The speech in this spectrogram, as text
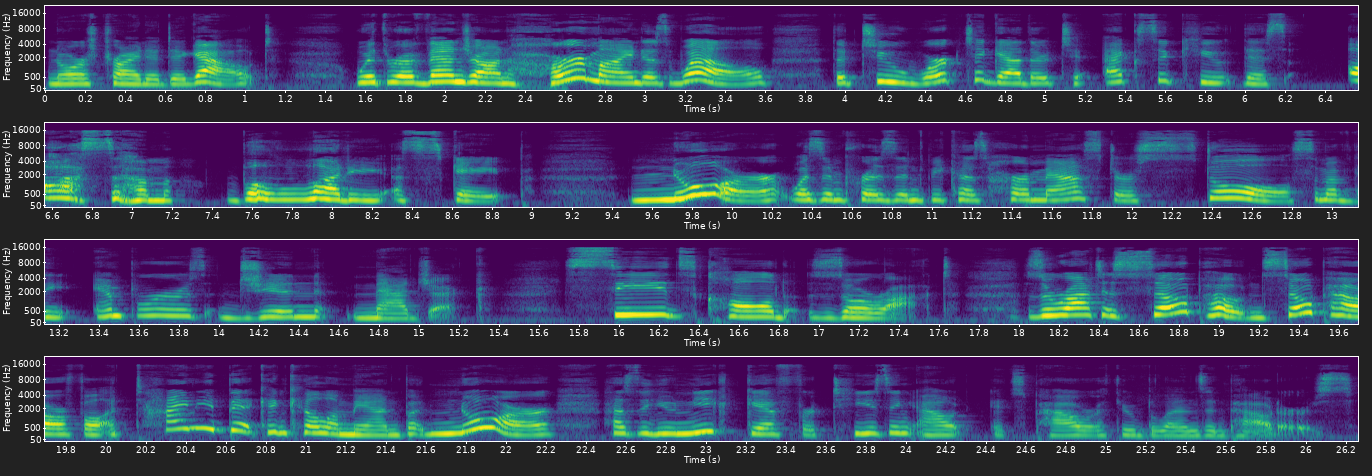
Noor's trying to dig out, with revenge on her mind as well, the two work together to execute this awesome, bloody escape. Noor was imprisoned because her master stole some of the Emperor's jinn magic seeds called Zorat. Zorat is so potent, so powerful, a tiny bit can kill a man, but Noor has the unique gift for teasing out its power through blends and powders.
